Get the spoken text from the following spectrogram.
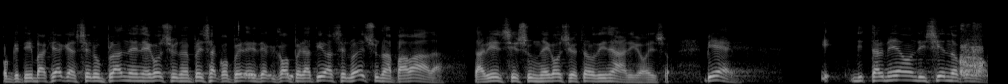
porque te imaginas que hacer un plan de negocio en una empresa eh, cooperativa celular es una pavada. Está bien si es un negocio extraordinario eso. Bien, y terminaron diciendo que no.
